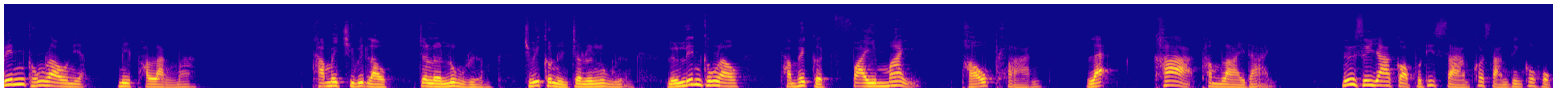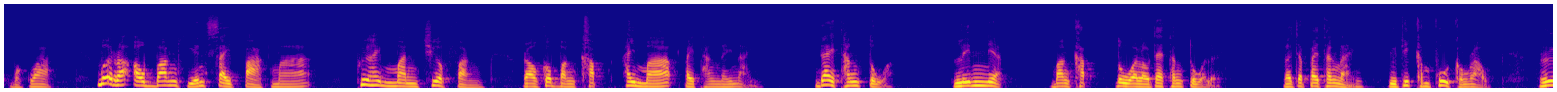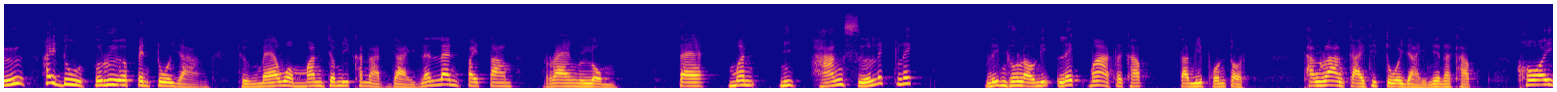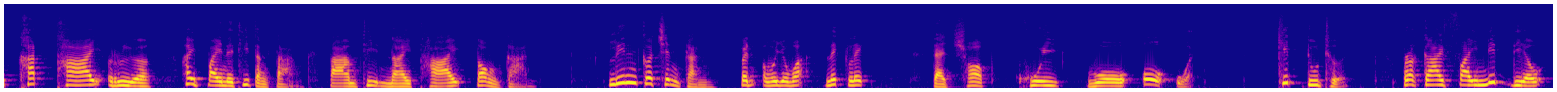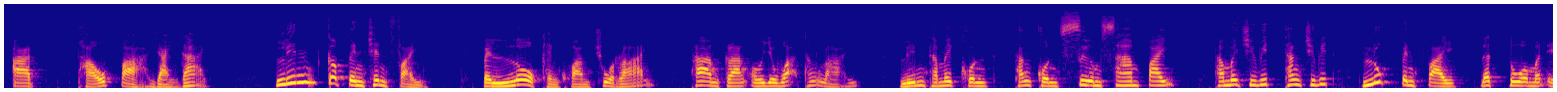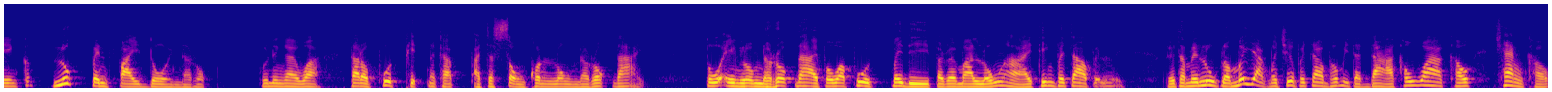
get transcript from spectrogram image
ลิ้นของเราเนี่ยมีพลังมากทำให้ชีวิตเราเจริญรุ่งเรือง ชีวิตคนอื่นเจริญรุ่งเรือง หรือลิ้นของเราทำให้เกิดไฟไหม้เผาผลาญและฆ่าทำลายได้หนังสือยากอบบทที่สามข้อสามถึงข้อหบอกว่า เมื่อเราเอาบังเหียนใส่ปากม้า เพื่อให้มันเชื่อฟัง เราก็บังคับให้ม้าไปทางไหนๆได้ทั้งตัว ลิ้นเนี่ยบังคับ ตัวเราได้ทั้งตัวเลย เราจะไปทางไหนอยู่ที่คำพูดของเรา หรือให้ดูเรือเป็นตัวอย่าง ถึงแม้ว่ามันจะมีขนาดใหญ่และแล่นไปตามแรงลม แต่มันมีหางเสือเล็กๆ ลิ้นของเรานี่เล็กมากนะครับ แต่มีผลต่อทางร่างกายที่ตัวใหญ่เนี่ยนะครับ คอยคัดท้ายเรือให้ไปในที่ต่างๆ ตามที่นายท้ายต้องการ ลิ้นก็เช่นกัน เป็นอวัยวะเล็กๆ แต่ชอบ คุยโวโอ้อวด คิดดูเถิด ประกายไฟนิดเดียวอาจเผาป่าใหญ่ได้ ลิ้นก็เป็นเช่นไฟ เป็นโลกแห่งความชั่วร้าย ท่ามกลางอวัยวะทั้งหลาย ลิ้นทำให้คนทั้งคนเสื่อมทรามไปทำให้ชีวิตทั้งชีวิตลุกเป็นไฟและตัวมันเองก็ลุกเป็นไฟโดยนรก พูดง่ายๆว่าถ้าเราพูดผิดนะครับ อาจจะส่งคนลงนรกได้ ตัวเองลงนรกได้ เพราะว่าพูดไม่ดีไปประมาณหลงหายทิ้งพระเจ้าไปเลย หรือทำให้ลูกเราไม่อยากมาเชื่อพระเจ้า เพราะมีแต่ด่าเขาว่าเขาแช่งเขา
